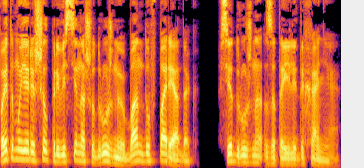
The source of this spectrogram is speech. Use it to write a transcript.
Поэтому я решил привести нашу дружную банду в порядок. Все дружно затаили дыхание.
